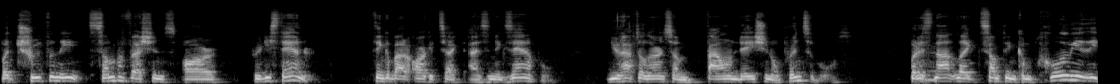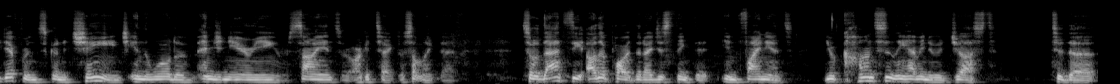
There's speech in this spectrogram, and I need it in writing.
But truthfully, some professions are pretty standard. Think about architect as an example you have to learn some foundational principles but it's not like something completely different is going to change in the world of engineering or science or architect or something like that. So that's the other part that i just think that in finance you're constantly having to adjust to the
